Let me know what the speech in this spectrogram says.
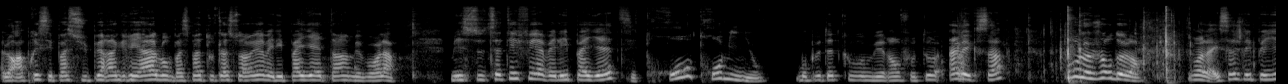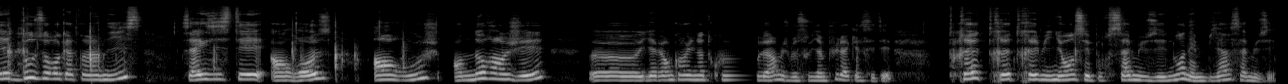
Alors après, c'est pas super agréable, on passe pas toute la soirée avec les paillettes, hein, mais voilà. Mais cet effet avec les paillettes, c'est trop, trop mignon. Bon, peut-être que vous me verrez en photo avec ça pour le jour de l'an. Voilà, et ça, je l'ai payé 12,90€. Ça existait en rose, en rouge, en orangé. Euh, il y avait encore une autre couleur, mais je me souviens plus laquelle c'était. Très, très, très mignon. C'est pour s'amuser. Nous, on aime bien s'amuser.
